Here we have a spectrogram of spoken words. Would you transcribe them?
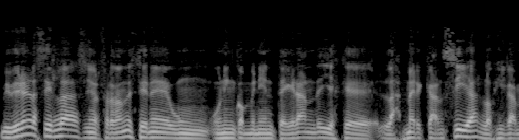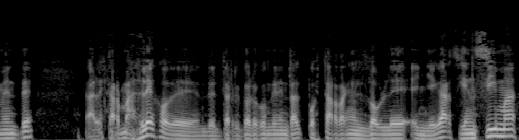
Vivir en las islas, señor Fernández, tiene un, inconveniente grande y es que las mercancías, lógicamente, al estar más lejos del territorio continental, pues tardan el doble en llegar. Si encima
